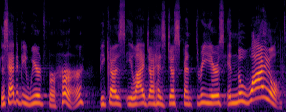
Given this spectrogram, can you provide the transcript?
This had to be weird for her because Elijah has just spent three years in the wild.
